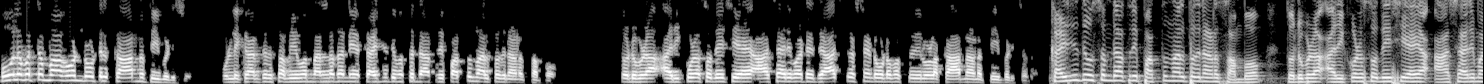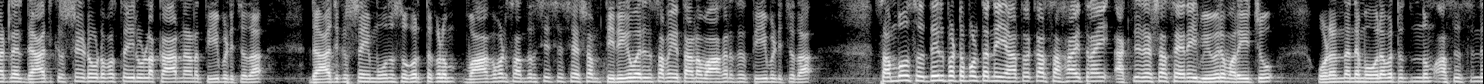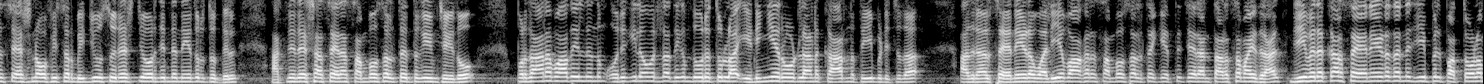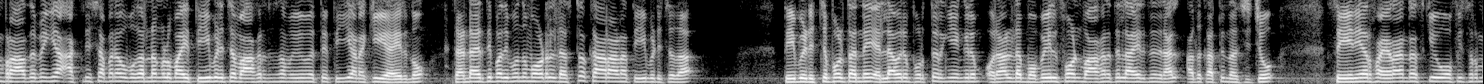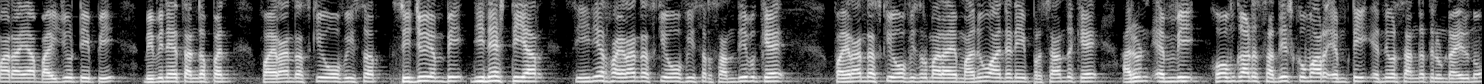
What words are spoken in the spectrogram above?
Moolamattom wagon റോഡിൽ കാറിന് തീപിടിച്ചു പുള്ളിക്കാരത്തിന് സമീപം നല്ല തന്നെ കഴിഞ്ഞ ദിവസം രാത്രി പത്ത് നാൽപ്പതിനാണ് സംഭവം. തൊടുപുഴ അരിക്കുഴ സ്വദേശിയായ ആശാരിമാട്ടിൽ രാജ്കൃഷ്ണന്റെ ഉടമസ്ഥതയിലുള്ള കാറിനാണ് തീപിടിച്ചത് കഴിഞ്ഞ ദിവസം രാത്രി പത്ത് നാൽപ്പതിനാണ് സംഭവം. തൊടുപുഴ അരിക്കുഴ സ്വദേശിയായ ആശാരിമാട്ടിൽ രാജ്കൃഷ്ണയുടെ ഉടമസ്ഥതയിലുള്ള കാറിനാണ് തീപിടിച്ചത് രാജകൃഷ്ണയും മൂന്ന് സുഹൃത്തുക്കളും വാഗമൺ സന്ദർശിച്ച ശേഷം തിരികെ വരുന്ന സമയത്താണ് വാഹനത്തിൽ തീപിടിച്ചത് സംഭവം ശ്രദ്ധയിൽപ്പെട്ടപ്പോൾ തന്നെ യാത്രക്കാർ സഹായത്തിനായി അഗ്നിരക്ഷാ സേനയിൽ വിവരം അറിയിച്ചു ഉടൻ തന്നെ മൂലമറ്റത്തു നിന്നും assistant station officer Biju Suresh ജോർജിന്റെ നേതൃത്വത്തിൽ അഗ്നിരക്ഷാ സേന സംഭവ സ്ഥലത്തെത്തുകയും ചെയ്തു. പ്രധാന പാതയിൽ നിന്നും ഒരു കിലോമീറ്ററിലധികം ദൂരത്തുള്ള ഇടുങ്ങിയ റോഡിലാണ് കാറിന് തീപിടിച്ചത് അതിനാൽ സേനയുടെ വലിയ വാഹനം സംഭവ സ്ഥലത്തേക്ക് എത്തിച്ചേരാൻ തടസ്സമായതിനാൽ ജീവനക്കാർ സേനയുടെ തന്നെ ജീപ്പിൽ പത്തോളം പ്രാഥമിക അഗ്നിശമന ഉപകരണങ്ങളുമായി തീപിടിച്ച വാഹനത്തിന് സമീപമെത്തി തീ അണയ്ക്കുകയായിരുന്നു. രണ്ടായിരത്തി പതിമൂന്ന് മോഡൽ ഡസ്റ്റർ കാറാണ് തീപിടിച്ചത് തീ പിടിച്ചപ്പോൾ തന്നെ എല്ലാവരും പുറത്തിറങ്ങിയെങ്കിലും ഒരാളുടെ മൊബൈൽ ഫോൺ വാഹനത്തിലായിരുന്നതിനാൽ അത് കത്തി നശിച്ചു. സീനിയർ ഫയർ ആൻഡ് റെസ്ക്യൂ ഓഫീസർമാരായ Baiju T P ബിബിനെ Thankappan fire and rescue officer Siju M P Jinesh T R senior fire and rescue officer Sandeep K fire and rescue ഓഫീസർമാരായ Manu Antony Prashanth K Arun M V home guard Satheesh Kumar M T എന്നിവർ സംഘത്തിലുണ്ടായിരുന്നു.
